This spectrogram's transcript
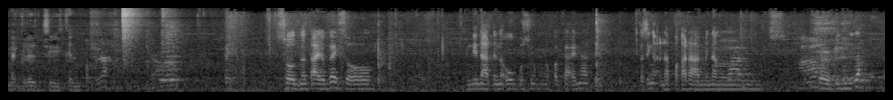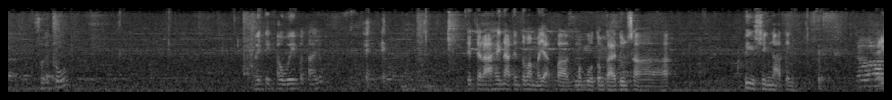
May grilled chicken pa pala. Okay. Sold na tayo guys. So hindi natin naubos yung mga pagkain natin. Kasi nga napakarami ng serving nila. So ito, may take away pa tayo. Titirahin natin ito mamaya pag magutom tayo dun sa fishing natin. Okay.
